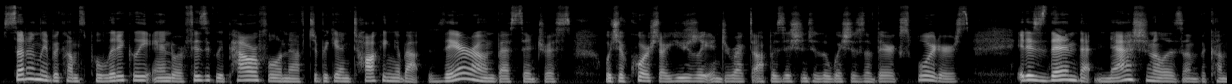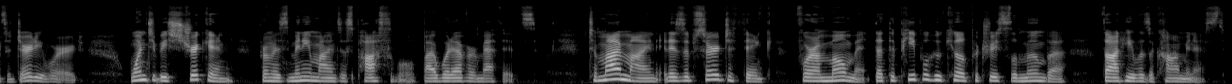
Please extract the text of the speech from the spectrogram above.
suddenly becomes politically and or physically powerful enough to begin talking about their own best interests which of course are usually in direct opposition to the wishes of their exploiters. It is then that nationalism becomes a dirty word one to be stricken from as many minds as possible by whatever methods. To my mind it is absurd to think for a moment that the people who killed Patrice Lumumba thought he was a communist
